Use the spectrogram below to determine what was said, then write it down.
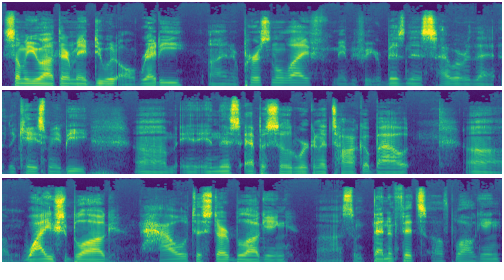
some of you out there may do it already uh, in your personal life, maybe for your business, however that the case may be. Um, in, in this episode, we're going to talk about um, why you should blog, how to start blogging, uh, some benefits of blogging,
